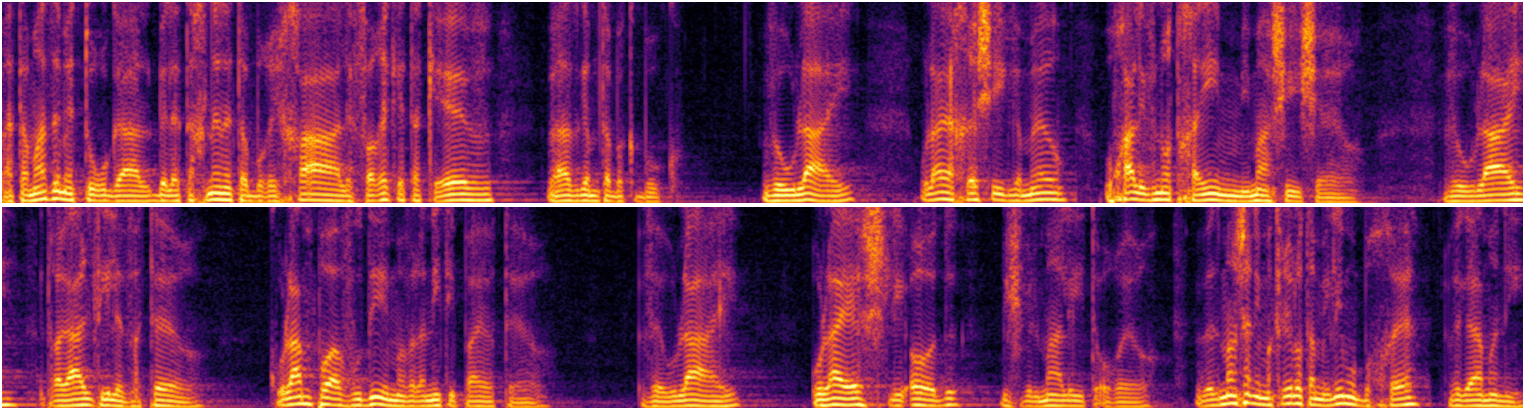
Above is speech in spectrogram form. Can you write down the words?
ואתה מה זה מתורגל בלתכנן את הבריחה, לפרק את הכאב, ואז גם את הבקבוק. ואולי, אולי אחרי שיגמר, אוכל לבנות חיים ממה שיישאר. ואולי התרגלתי לוותר. כולם פה אבודים, אבל אני טיפה יותר. ואולי, אולי יש לי עוד בשביל מה להתעורר. ובזמן שאני מקריא לו את המילים הוא בוכה, וגם אני.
